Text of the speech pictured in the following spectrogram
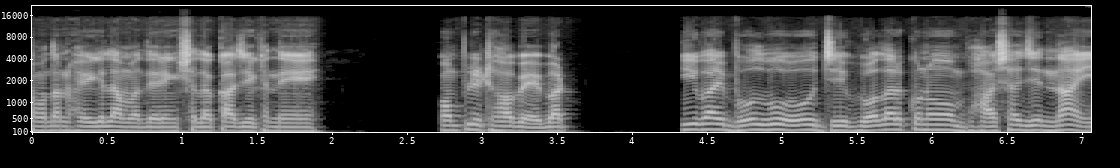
সমাধান হয়ে গেলে আমাদের ইনশাল্লাহ কাজ এখানে কমপ্লিট হবে বাট কি ভাই বলব, যে বলার কোনো ভাষা যে নাই।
